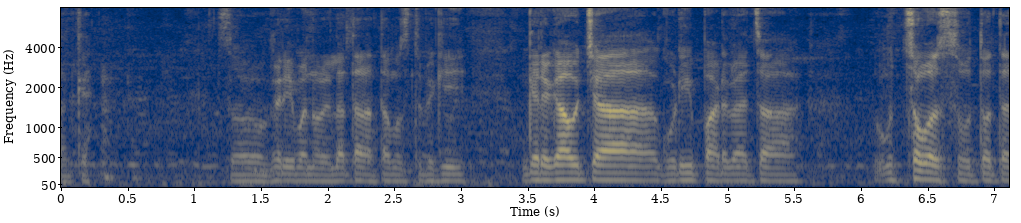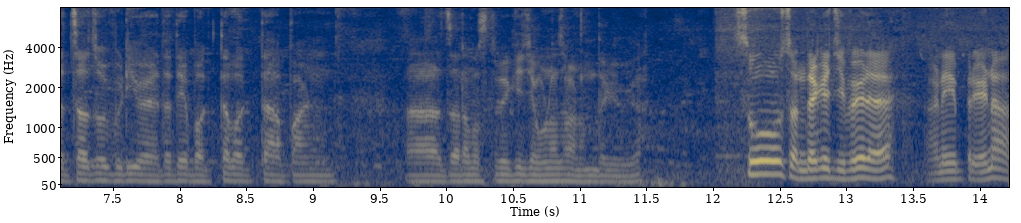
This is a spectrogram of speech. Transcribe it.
ओके सो घरी बनवलेलं तर आता मस्तपैकी गिरगावच्या गुढीपाडव्याचा उत्सव असतो तर त्याचा जो व्हिडिओ आहे तर ते बघता बघता आपण अं, जरा मस्तपैकी जेवणाचा आनंद घेऊया. सो संध्याकाळची वेळ आहे आणि प्रेरणा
